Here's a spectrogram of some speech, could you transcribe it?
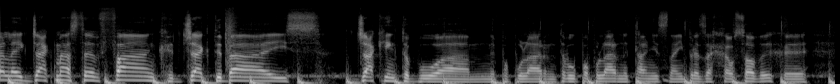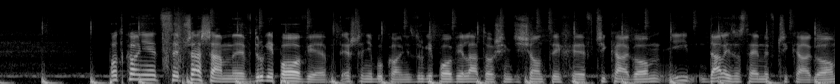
Felek, Jackmaster Funk, Jack the Bass. Jacking to, była mm, popularny, to był popularny taniec na imprezach house'owych. y, Pod koniec, y, przepraszam, y, w drugiej połowie, jeszcze nie był koniec, w drugiej połowie lat 80. w Chicago i dalej zostajemy w Chicago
